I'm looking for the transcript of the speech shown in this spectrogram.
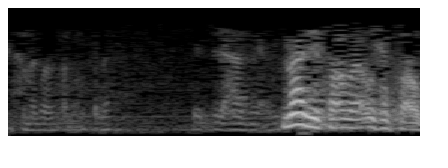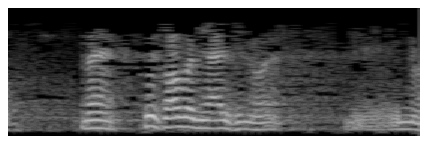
محمد رسول الله بالعام يعني. ما في صعوبة وش الصعوبة؟ ما في صعوبة إنه يعرف إنه إنه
